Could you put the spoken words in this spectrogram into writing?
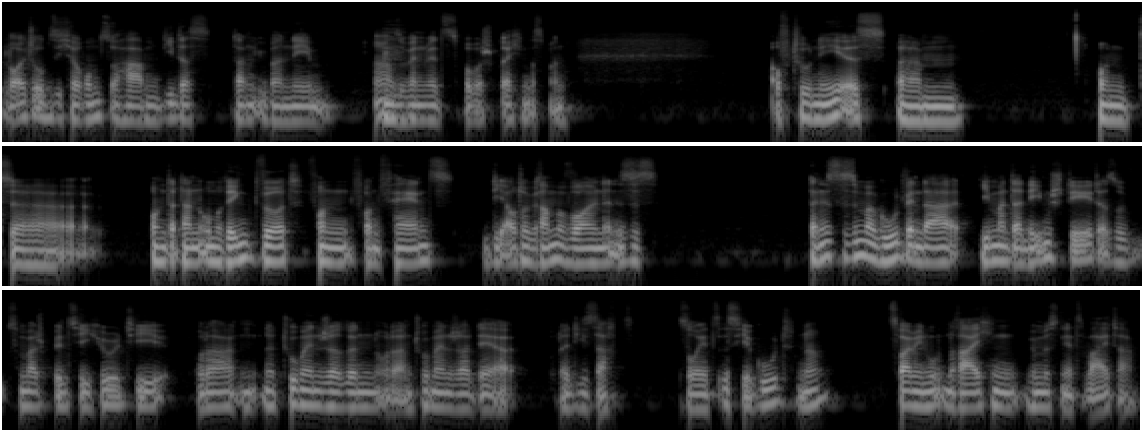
Leute um sich herum zu haben, die das dann übernehmen. Ja, also mhm. wenn wir jetzt darüber sprechen, dass man auf Tournee ist ähm, und, äh, und dann umringt wird von, von Fans, die Autogramme wollen, dann ist es dann ist es immer gut, wenn da jemand daneben steht, also zum Beispiel ein Security oder eine Tourmanagerin oder ein Tourmanager, der oder die sagt, so jetzt ist hier gut, ne? Zwei Minuten reichen, wir müssen jetzt weiter.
